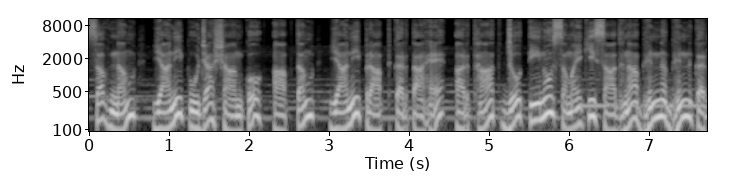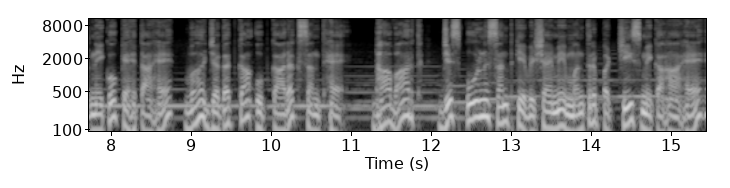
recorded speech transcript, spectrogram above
सवनम, यानी पूजा शाम को आपतम, यानी प्राप्त करता है, अर्थात जो तीनों समय की साधना भिन्न भिन्न करने को कहता है, वह जगत का उपकारक संत है। भावार्थ, जिस पूर्ण संत के विषय में मंत्र 25 में कहा है,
